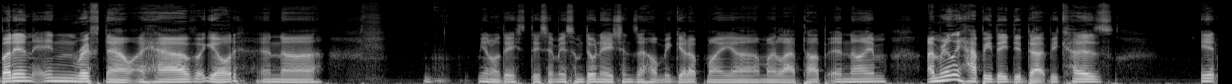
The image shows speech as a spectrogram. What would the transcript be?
but in in Rift now, I have a guild, and uh, you know they they sent me some donations to helped me get up my uh, my laptop, and I'm I'm really happy they did that because it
